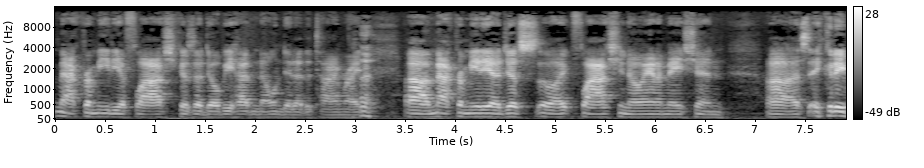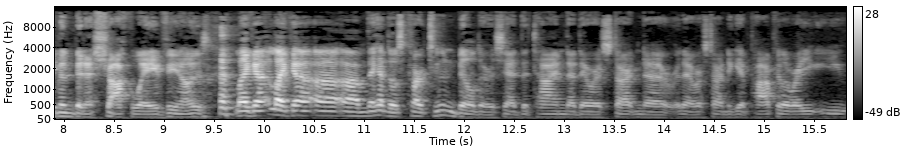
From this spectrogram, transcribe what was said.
Macromedia Flash because Adobe hadn't owned it at the time, right? uh, Macromedia just uh, like Flash, you know, animation. Uh, it could have even been a shockwave, you know, just like a, like a, uh, um, they had those cartoon builders at the time that they were starting to that were starting to get popular, where you, you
